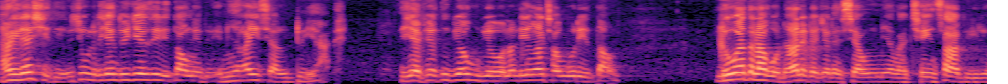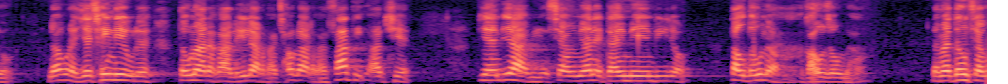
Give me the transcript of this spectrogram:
ဒါတွေလည်းရှိသေးတယ်တချို့လည်းဒီချိန်သွေးကျဲစေးတွေတောက်နေသူအများကြီးဆရာတို့တွေ့ရတယ်အရက်ဖြတ်သူပြောကူပြောပေါ့နော်၄၅6မျိုးတွေတောက် လိုအပ်တဲ့လောက်ကိုနားလေတဲ့ကြတဲ့ဆရာဝန်များကချိန်ဆပြီးတော့နောက်ကရက်ချင်းလေးကိုလည်း3လတခါ4လတခါ6လတခါစသည်အဖြစ်ပြန်ပြပြီးဆရာဝန်များနဲ့တိုင်ပင်ပြီးတော့တောက်သုံးတာအကောင်းဆုံးပါနံပါတ်3ဆရာက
